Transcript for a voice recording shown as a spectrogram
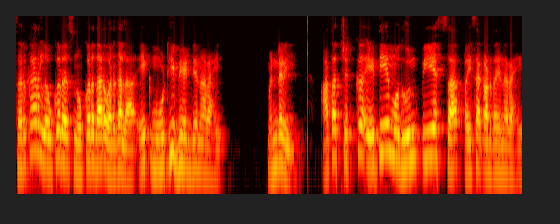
सरकार लवकरच नोकरदार वर्गाला एक मोठी भेट देणार आहे. मंडळी आता चक्क ए टी एममधून पी एफचा पैसा काढता येणार आहे.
